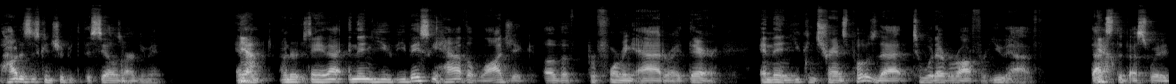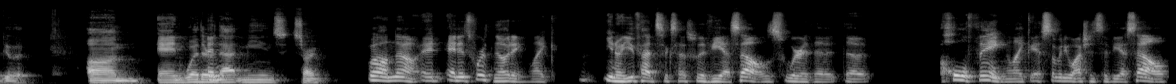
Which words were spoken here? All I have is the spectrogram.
how does this contribute to the sales argument and yeah. understanding that and then you you basically have the logic of a performing ad right there and then you can transpose that to whatever offer you have that's yeah. the best way to do it um and whether and, that means sorry well no it, and it's worth noting like you know you've had success with vsls where the the whole thing like if somebody watches the vsl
